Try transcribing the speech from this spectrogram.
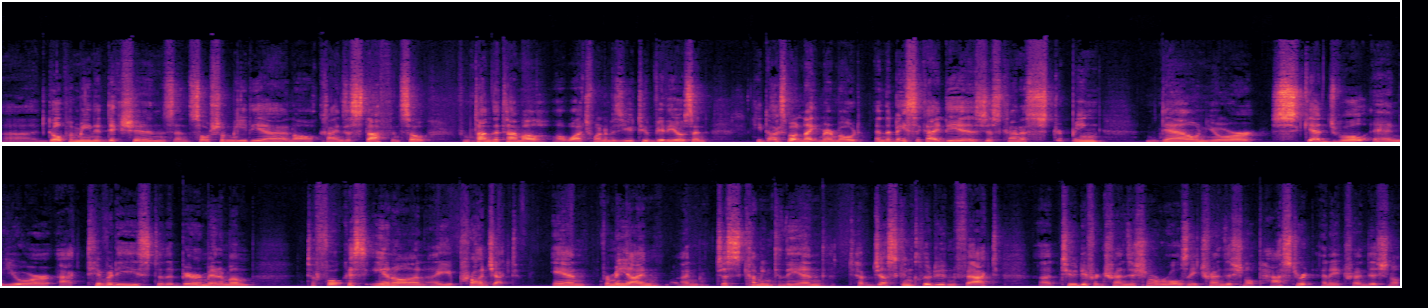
uh, dopamine addictions and social media and all kinds of stuff. And so from time to time, I'll, I'll watch one of his YouTube videos and he talks about nightmare mode. And the basic idea is just kind of stripping down your schedule and your activities to the bare minimum to focus in on a project. And for me, I'm I'm just coming to the end. Have just concluded, in fact, uh, two different transitional roles: a transitional pastorate and a transitional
